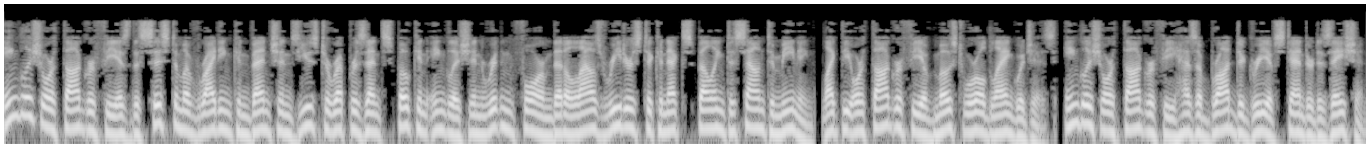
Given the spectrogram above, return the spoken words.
English orthography is the system of writing conventions used to represent spoken English in written form that allows readers to connect spelling to sound to meaning. Like the orthography of most world languages, English orthography has a broad degree of standardization.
